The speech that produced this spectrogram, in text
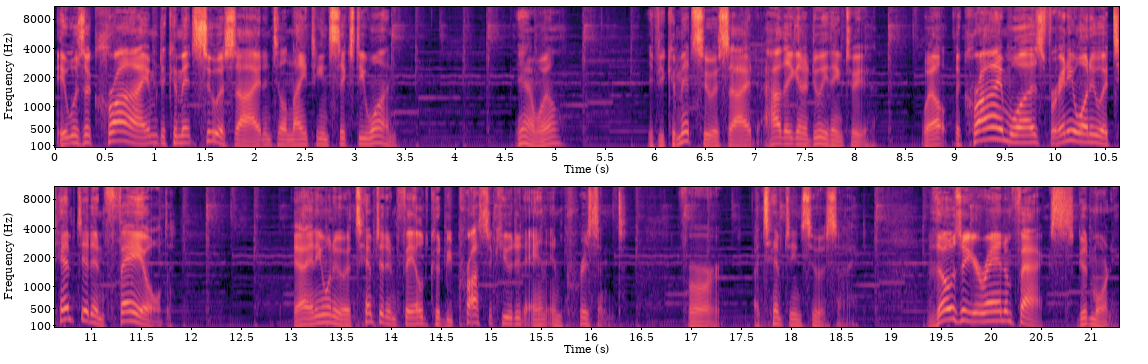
it was a crime to commit suicide until 1961. Yeah, well, if you commit suicide, how are they going to do anything to you? Well, the crime was for anyone who attempted and failed. Yeah, anyone who attempted and failed could be prosecuted and imprisoned for attempting suicide. Those are your random facts. Good morning.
